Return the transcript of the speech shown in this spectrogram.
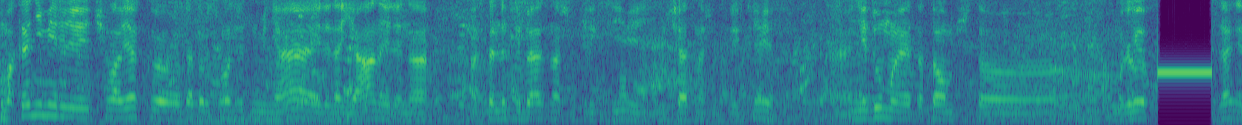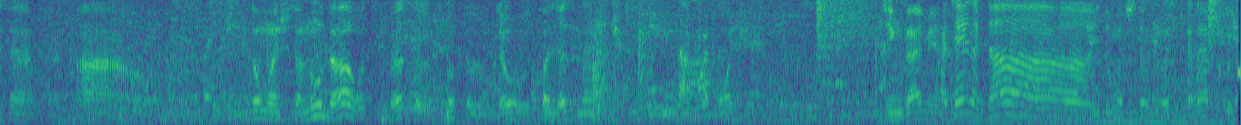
Ну, по крайней мере, человек, э, который смотрит на меня, или на Яна, или на остальных ребят в нашем коллективе, девчат в нашем коллективе, э, не думает о том, что мы какой-то хуй заняты, а думает, что ну да, вот ребята что-то делают полезное, помочь деньгами. Хотя иногда и думают, что страдаете какой-то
